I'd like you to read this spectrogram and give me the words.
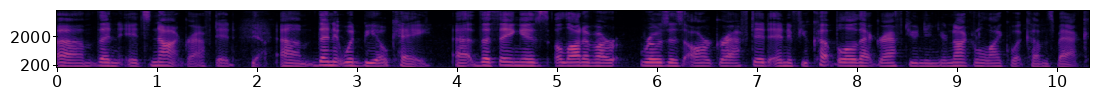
um, then it's not grafted. Yeah. Um, then it would be okay. Uh, the thing is, a lot of our roses are grafted, and if you cut below that graft union, you're not going to like what comes back.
